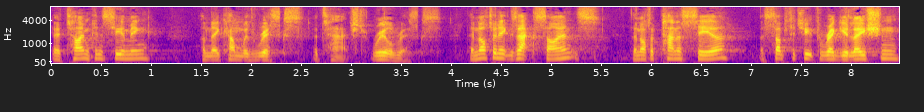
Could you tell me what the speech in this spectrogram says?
they're time consuming, and they come with risks attached, real risks. They're not an exact science, they're not a panacea, a substitute for regulation,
